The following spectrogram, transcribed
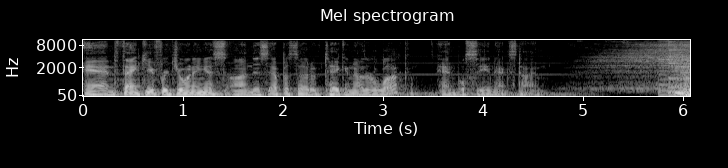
And thank you for joining us on this episode of Take Another Look, and we'll see you next time. Thank you.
